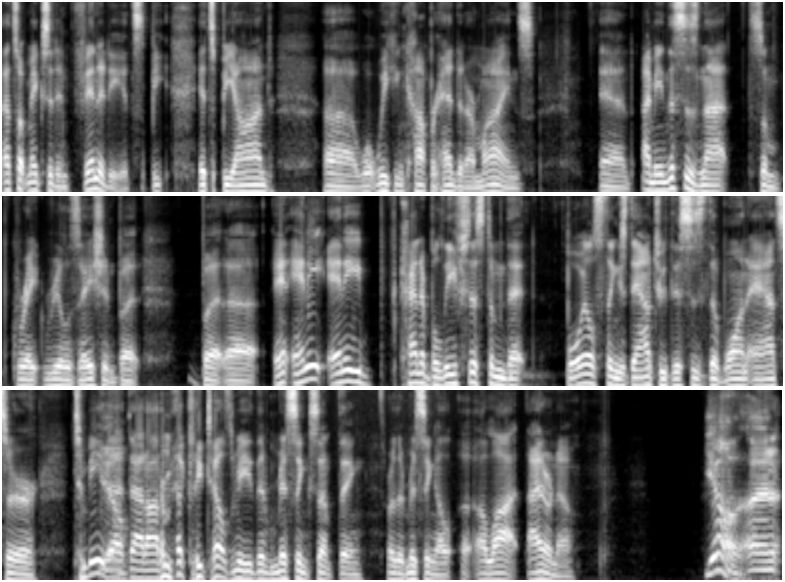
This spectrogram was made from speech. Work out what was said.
that's what makes it infinity. It's be, it's beyond uh, what we can comprehend in our minds. And i mean this is not some great realization but but uh any any kind of belief system that boils things down to this is the one answer to me Yeah. that that automatically tells me they're missing something or they're missing a, a lot i don't know Yeah, and,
